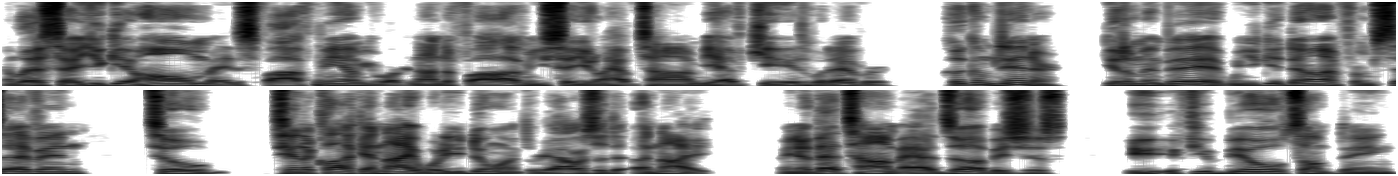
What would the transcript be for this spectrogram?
and let's say you get home it's 5 p.m. You work nine to five, and you say you don't have time, you have kids, whatever. Cook them dinner, get them in bed. When you get done from seven till 10 o'clock at night, what are you doing? Three hours a, a night. You know, that time adds up. It's just, you, if you build something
